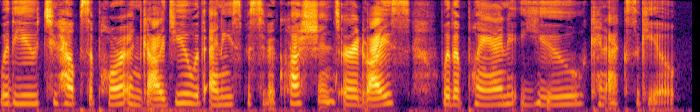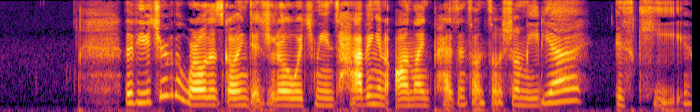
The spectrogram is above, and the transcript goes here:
with you to help support and guide you with any specific questions or advice with a plan you can execute. The future of the world is going digital, which means having an online presence on social media is key.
